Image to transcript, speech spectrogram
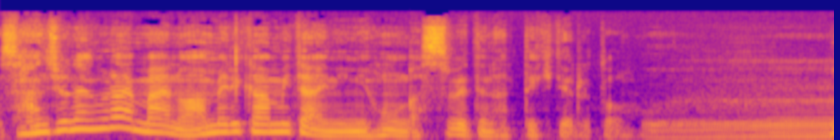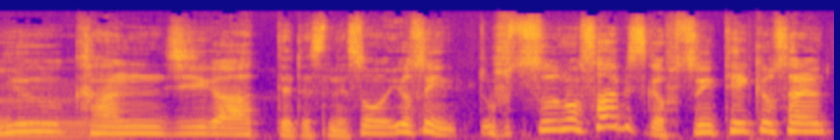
30年ぐらい前のアメリカみたいに日本がすべてなってきてると。いう感じがあってですね、その要するに普通のサービスが普通に提供される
